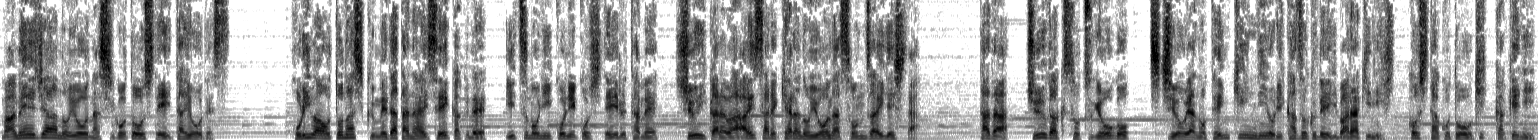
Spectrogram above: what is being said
マネージャーのような仕事をしていたようです。堀はおとなしく目立たない性格で、いつもニコニコしているため、周囲からは愛されキャラのような存在でした。ただ、中学卒業後、父親の転勤により家族で茨城に引っ越したことをきっかけに、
